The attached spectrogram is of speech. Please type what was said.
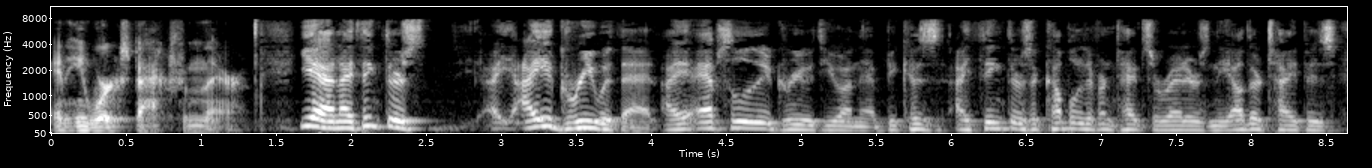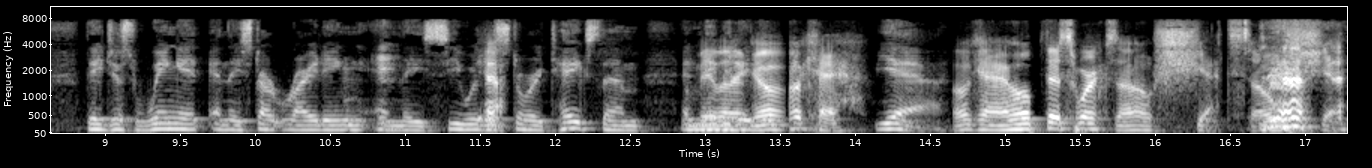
and he works back from there. Yeah, and I think there's. I, I agree with that. I absolutely agree with you on that because I think there's a couple of different types of writers, and the other type is they just wing it and they start writing and they see where Yeah. the story takes them, and Be maybe like, they oh, okay, yeah. okay. I hope this works. Oh shit. Oh shit.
